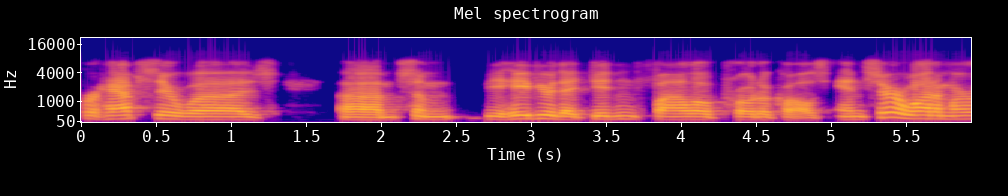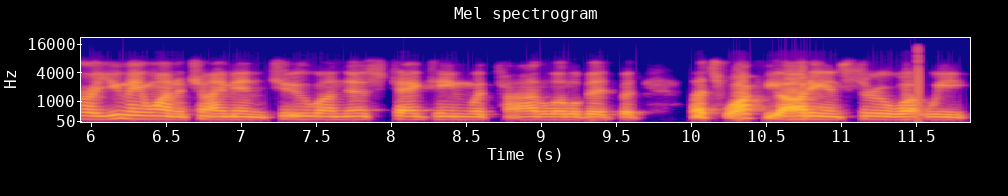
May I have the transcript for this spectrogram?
perhaps there was um, some behavior that didn't follow protocols. And Sarah Watamura, you may want to chime in too on this, tag team with Todd a little bit, but let's walk the audience through what we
